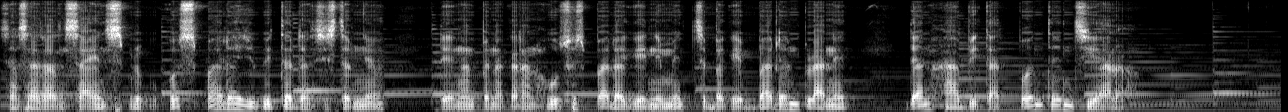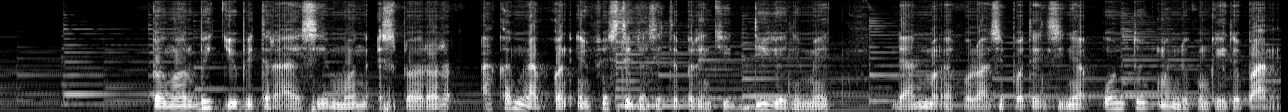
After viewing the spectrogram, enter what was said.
Sasaran sains berfokus pada Jupiter dan sistemnya dengan penekanan khusus pada Ganymede sebagai badan planet dan habitat potensial. Pengorbit Jupiter Icy Moon Explorer akan melakukan investigasi terperinci di Ganymede dan mengevaluasi potensinya untuk mendukung kehidupan.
